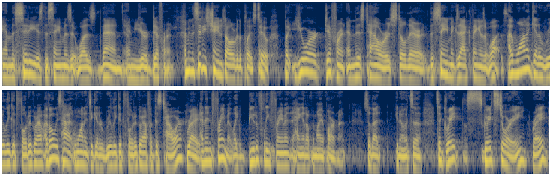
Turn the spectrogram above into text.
And the city is the same as it was then, and you're different. I mean, the city's changed all over the place too, but you're different, and this tower is still there, the same exact thing as it was. I want to get a really good photograph. I've always had wanted to get a really good photograph of this tower, Right. And then frame it, like beautifully frame it and hang it up in my apartment, so that you know it's a it's a great great story, right?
